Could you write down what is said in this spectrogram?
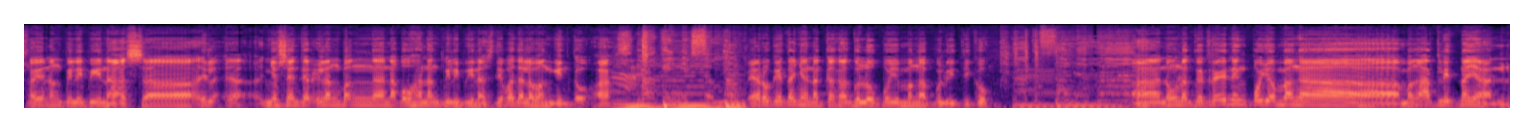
Ngayon ang Pilipinas, uh, il, uh, News Center, ilang bang ah, nakuha ng Pilipinas? Di ba dalawang ginto? Ha? Pero kita nyo, nagkakagulo po yung mga politiko. Ah, nung nagte-training po yung mga mga atlet na yan,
